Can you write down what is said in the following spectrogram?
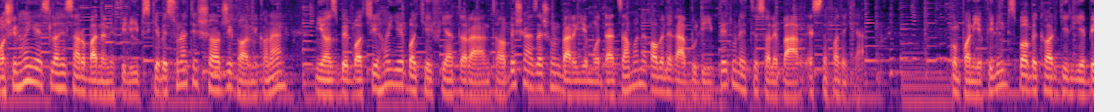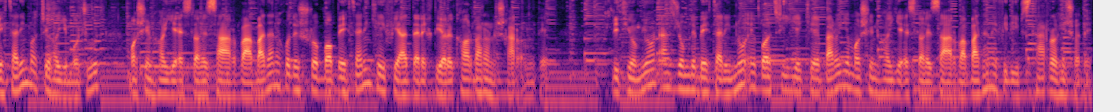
ماشین های اصلاح سر و بدن فیلیپس که به صورت شارژی کار می‌کنن نیاز به باتری های با کیفیت دارند تا بشه ازشون برای مدت زمان قابل قبولی بدون اتصال برق استفاده کرد. کمپانی فیلیپس با به کارگیری بهترین باتری های موجود ماشین های اصلاح سر و بدن خودش رو با بهترین کیفیت در اختیار کاربرانش قرار میده. لیتیوم یون از جمله بهترین نوع باتریه که برای ماشین های اصلاح سر و بدن فیلیپس طراحی شده.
